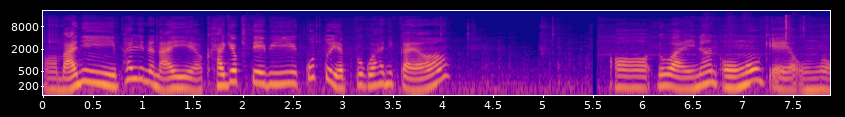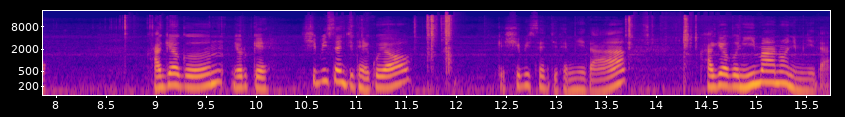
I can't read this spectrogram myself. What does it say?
어, 많이 팔리는 아이예요. 가격 대비 꽃도 예쁘고 하니까요. 어, 요 아이는 옹옥이에요. 옹옥. 가격은 이렇게 12cm 되고요. 이렇게 12cm 됩니다. 가격은 2만 원입니다.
